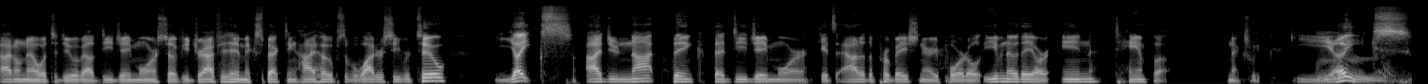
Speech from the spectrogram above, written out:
I don't know what to do about DJ Moore. So if you drafted him expecting high hopes of a wide receiver too, yikes. I do not think that DJ Moore gets out of the probationary portal, even though they are in Tampa next week. Yikes. Mm.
